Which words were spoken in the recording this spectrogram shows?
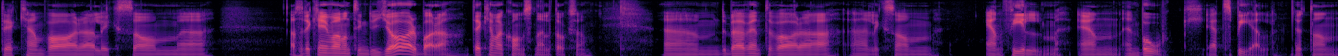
det kan vara liksom, uh, alltså det kan ju vara någonting du gör bara. Det kan vara konstnärligt också. Um, det behöver inte vara uh, liksom en film, en, en bok, ett spel, utan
